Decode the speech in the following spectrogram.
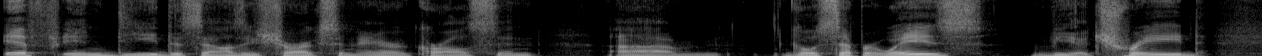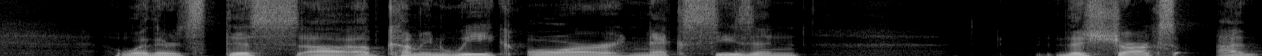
if indeed the San Jose Sharks and Erik Karlsson um, go separate ways via trade, whether it's this uh, upcoming week or next season, the Sharks, I'm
